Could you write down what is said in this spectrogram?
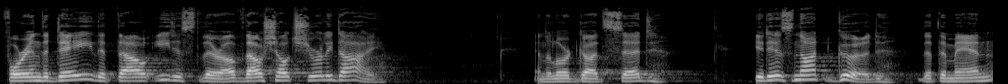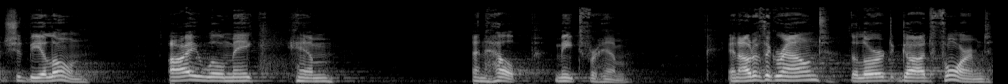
for in the day that thou eatest thereof thou shalt surely die. And the Lord God said, It is not good that the man should be alone. I will make him an help meet for him. And out of the ground the Lord God formed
